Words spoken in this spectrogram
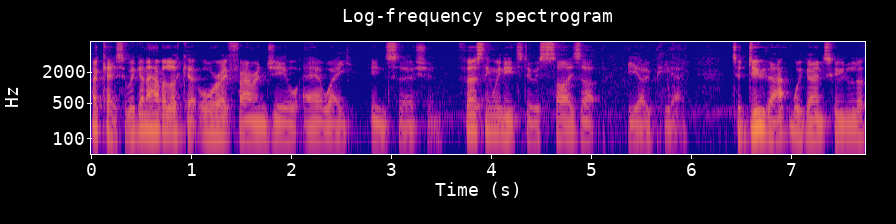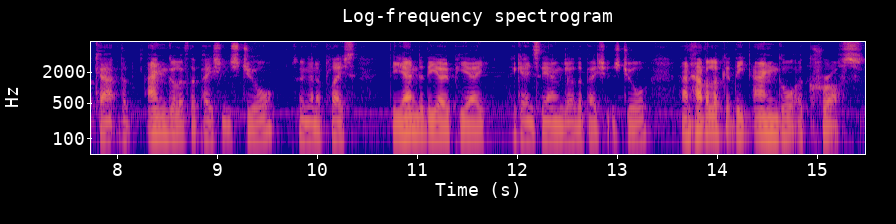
Okay, so we're going to have a look at oropharyngeal airway insertion. First thing we need to do is size up the OPA. To do that, we're going to look at the angle of the patient's jaw. So I'm going to place the end of the OPA against the angle of the patient's jaw and have a look at the angle across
